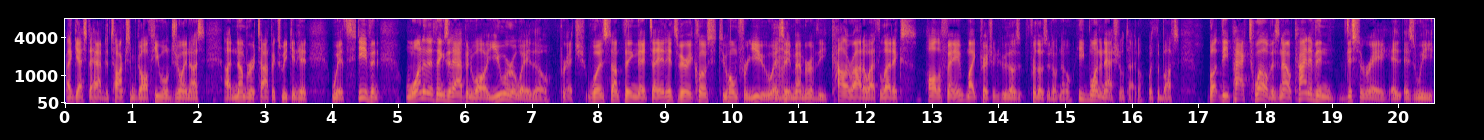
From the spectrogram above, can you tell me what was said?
uh, guest to have to talk some golf. He will join us. A number of topics we can hit with Stephen. One of the things that happened while you were away, though, Pritch, was something that uh, it hits very close to home for you as a member of the Colorado Athletics Hall of Fame. Mike Pritchard, who those for those who don't know, he won a national title with the Buffs. But the Pac-12 is now kind of in disarray as, as we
